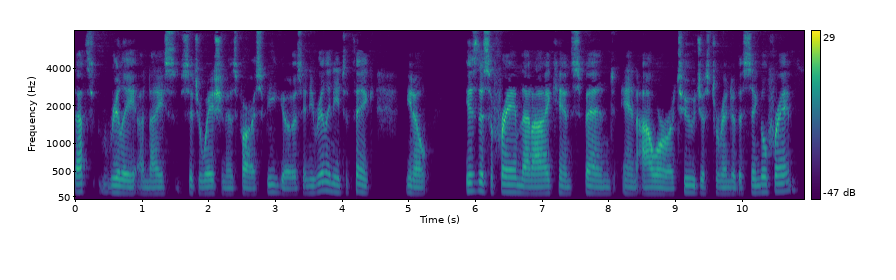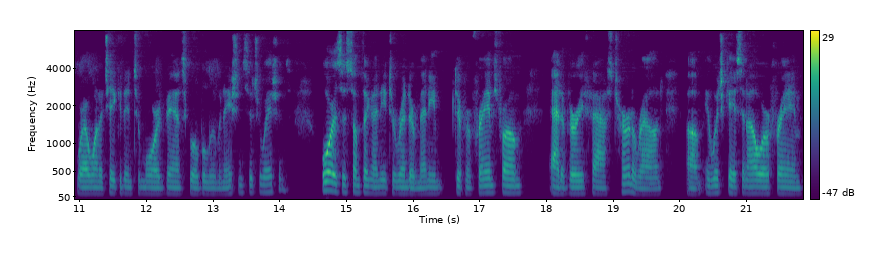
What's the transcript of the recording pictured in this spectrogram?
that's really a nice situation as far as speed goes. And you really need to think, you know, is this a frame that I can spend an hour or two just to render the single frame where I want to take it into more advanced global illumination situations? Or is this something I need to render many different frames from at a very fast turnaround, um, in which case an hour frame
